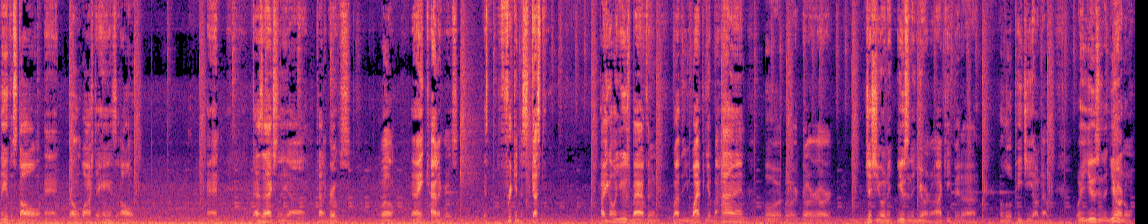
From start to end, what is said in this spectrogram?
leave the stall, and don't wash their hands at all. And that's actually uh, kind of gross. Well, it ain't kind of gross. It's freaking disgusting. How you gonna use the bathroom whether you wiping your behind or or or, or just using using the urinal? I keep it uh, a little PG on that one. Or you're using the urinal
